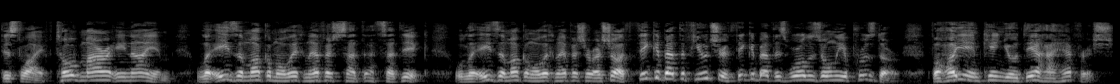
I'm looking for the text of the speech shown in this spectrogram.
this life. Tov mara einayim le'eza makam olech nefesh sadik ule'eza makam olech nefesh rasha. Think about the future. Think about this world is only a prusdar. V'hayim ken ha'hefresh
